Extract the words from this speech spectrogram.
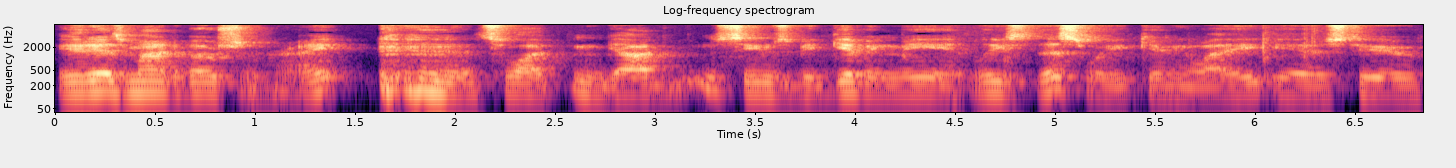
it is my devotion, right? it's what God seems to be giving me, at least this week anyway, is to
